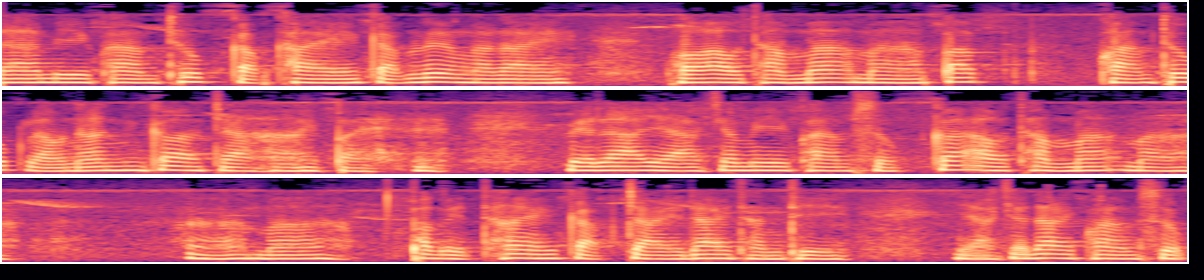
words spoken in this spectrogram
ลามีความทุกข์กับใครกับเรื่องอะไร พอเอาธรรมะมาปั๊บ ความทุกข์เหล่านั้นก็จะหายไป เวลาอยากจะมีความสุขก็เอาธรรมะมามาผลิตให้กับใจได้ทันที อยากจะได้ความสุข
